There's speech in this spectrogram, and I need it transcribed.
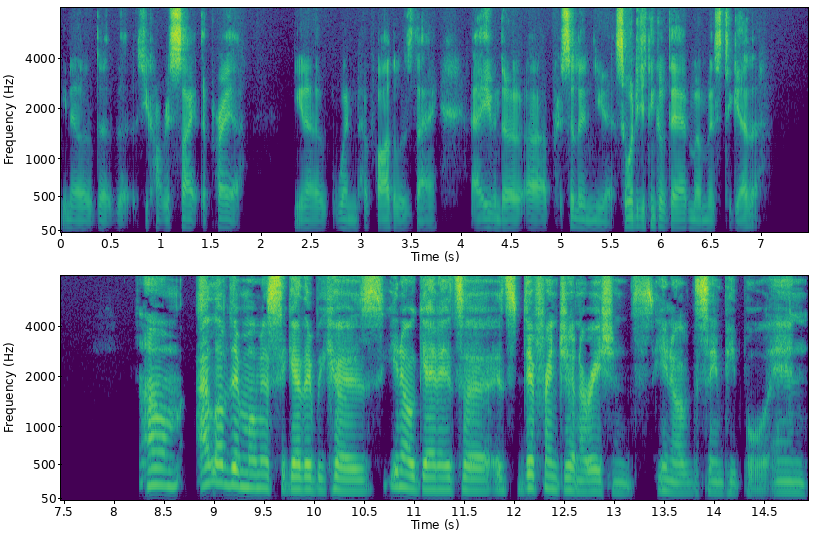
you know, the, the she can't recite the prayer, you know, when her father was dying, uh, even though uh, Priscilla knew it. So, what do you think of their moments together? Um, I love their moments together because, you know, again, it's a it's different generations, you know, of the same people. And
